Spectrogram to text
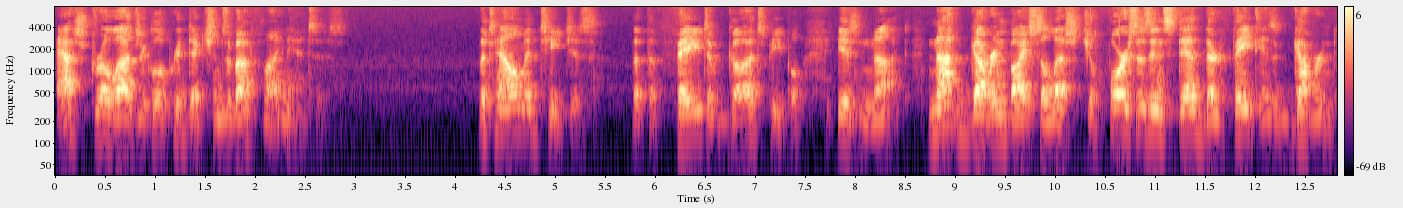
astrological predictions about finances. The Talmud teaches that the fate of God's people is not not governed by celestial forces instead their fate is governed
